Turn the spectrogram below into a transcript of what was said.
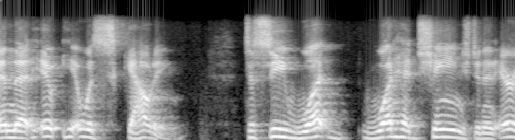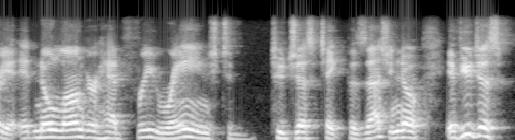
And that it, it was scouting to see what what had changed in an area it no longer had free range to to just take possession you know if you just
